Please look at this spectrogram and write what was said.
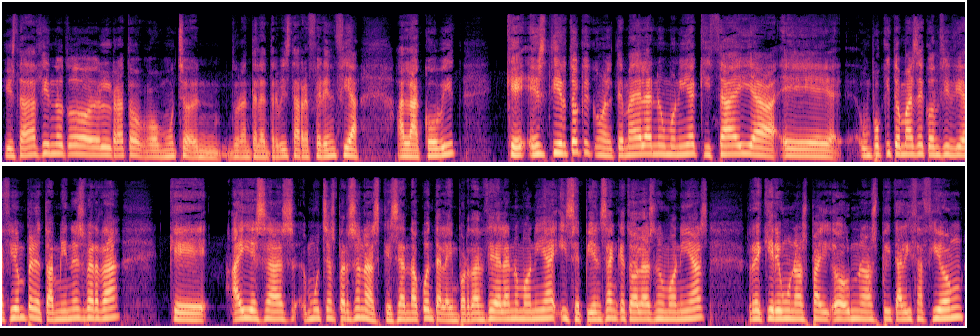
y estaba haciendo todo el rato o mucho durante la entrevista referencia a la COVID, que es cierto que con el tema de la neumonía quizá haya eh, un poquito más de concienciación, pero también es verdad que hay esas muchas personas que se han dado cuenta de la importancia de la neumonía y se piensan que todas las neumonías requieren una, hospitalización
